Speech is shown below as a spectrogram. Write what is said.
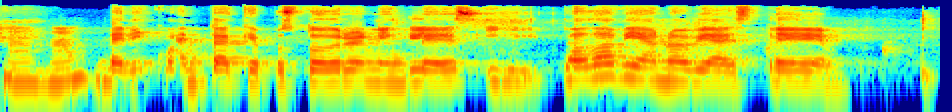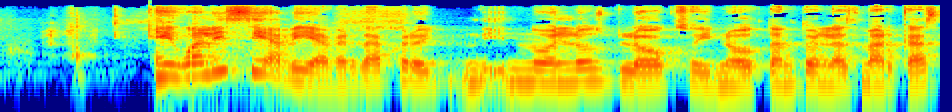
me di cuenta que pues todo era en inglés y todavía no había este... Igual y sí había, ¿verdad? Pero no en los blogs y no tanto en las marcas,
